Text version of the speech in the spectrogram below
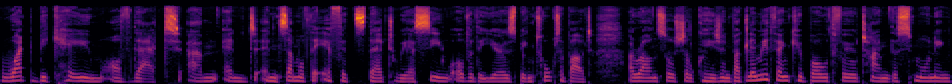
What became of that, um, and and some of the efforts that we are seeing over the years being talked about around social cohesion. But let me thank you both for your time this morning,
